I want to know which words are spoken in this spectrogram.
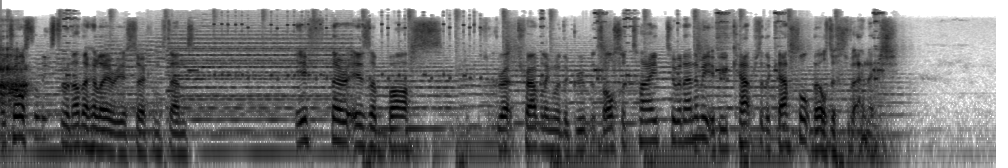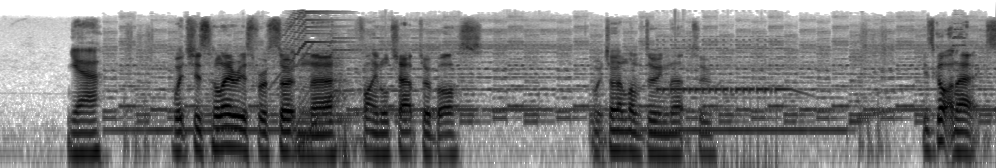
Which also leads to another hilarious circumstance. If there is a boss gra- traveling with a group that's also tied to an enemy, if you capture the castle, they'll just vanish. Yeah. Which is hilarious for a certain uh, final chapter boss. Which I love doing that too. He's got an axe,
